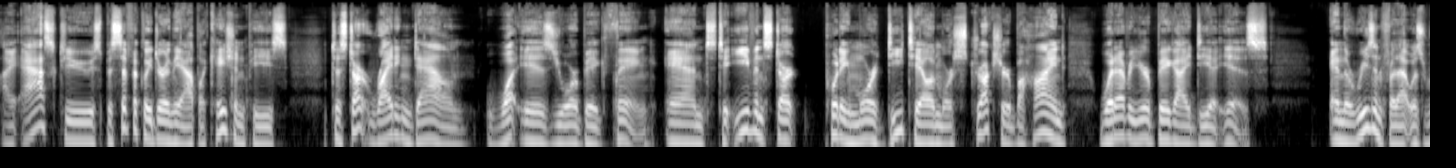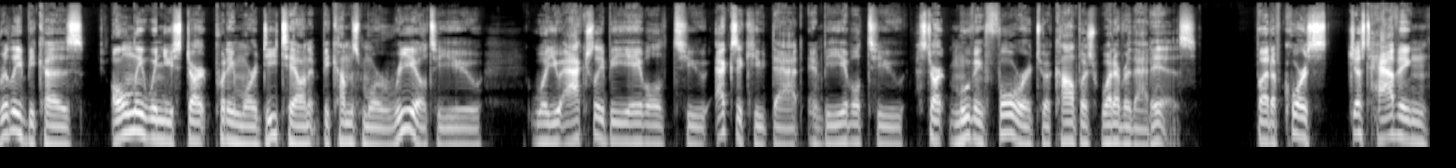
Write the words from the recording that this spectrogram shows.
I asked you specifically during the application piece to start writing down what is your big thing and to even start putting more detail and more structure behind whatever your big idea is. And the reason for that was really because only when you start putting more detail and it becomes more real to you will you actually be able to execute that and be able to start moving forward to accomplish whatever that is. But of course, just having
